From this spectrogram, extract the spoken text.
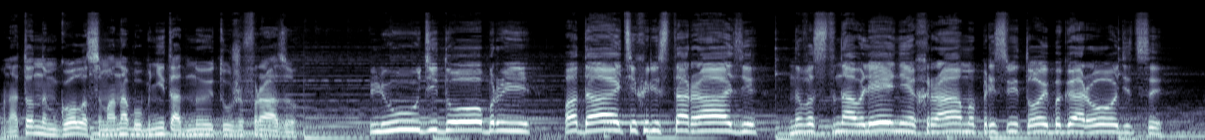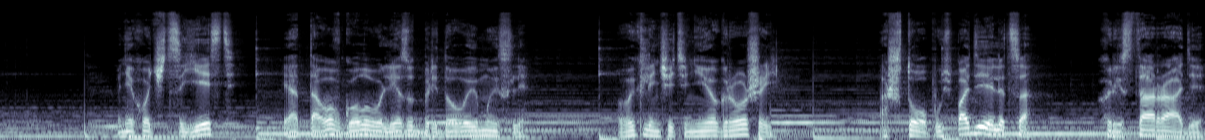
Монотонным голосом она бубнит одну и ту же фразу «Люди добрые, подайте Христа ради на восстановление храма Пресвятой Богородицы. Мне хочется есть, и от того в голову лезут бредовые мысли. Выклинчить у нее грошей? А что, пусть поделится. Христа ради.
